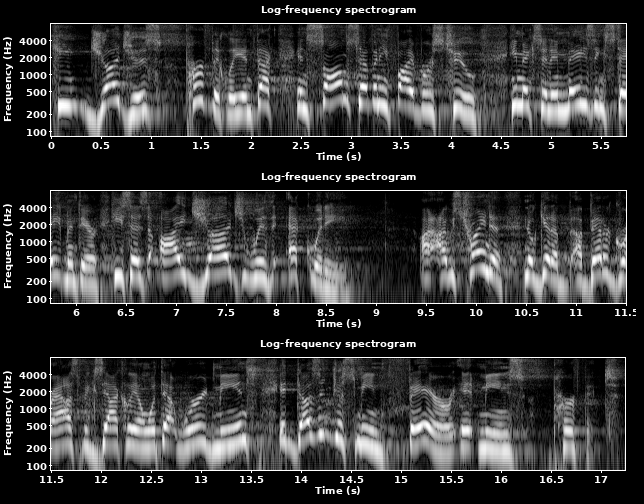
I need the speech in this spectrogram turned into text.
He judges perfectly. In fact, in Psalm 75, verse 2, he makes an amazing statement there. He says, I judge with equity. I, I was trying to you know, get a, a better grasp exactly on what that word means. It doesn't just mean fair, it means perfect.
